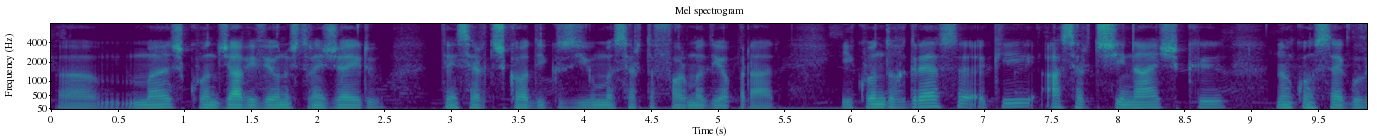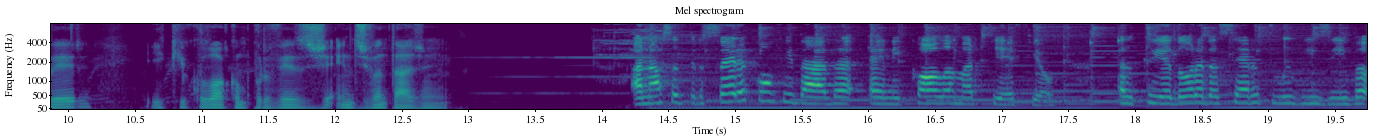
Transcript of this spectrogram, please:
uh, mas quando já viveu no estrangeiro tem certos códigos e uma certa forma de operar. E quando regressa aqui, há certos sinais que não consegue ler e que o colocam por vezes em desvantagem. A nossa terceira convidada é Nicola Martiefio, a criadora da série televisiva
